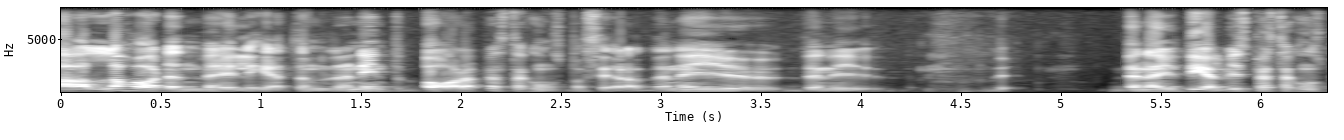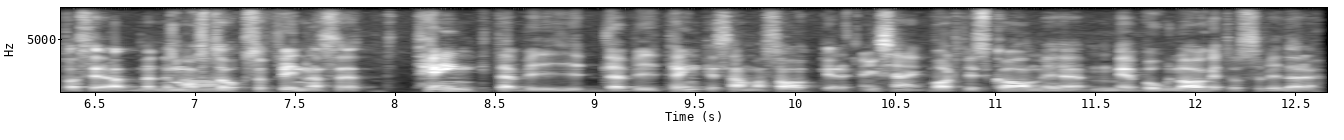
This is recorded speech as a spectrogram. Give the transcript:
Alla har den möjligheten och den är inte bara prestationsbaserad. Den är ju, den är den är ju delvis prestationsbaserad men det måste Ja. också finnas ett tänk där vi, där vi tänker samma saker. Exakt. Vart vi ska med, med bolaget och så vidare.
